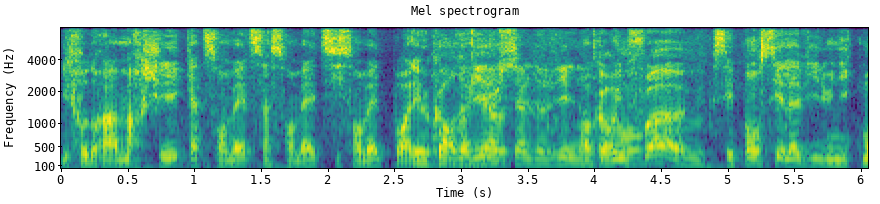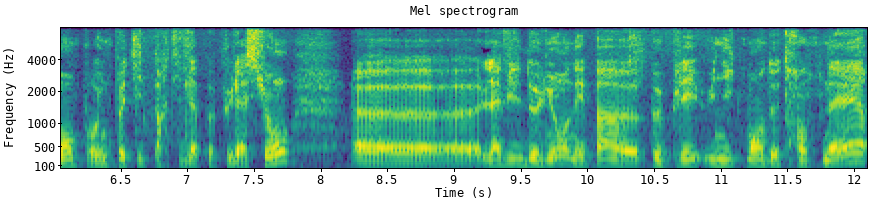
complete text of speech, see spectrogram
il faudra marcher 400 mètres, 500 mètres, 600 mètres pour aller le prendre de hôtel de ville. Encore une fois, mm. c'est penser la ville uniquement pour une petite partie de la population. la ville de Lyon n'est pas peuplée uniquement de trentenaires,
